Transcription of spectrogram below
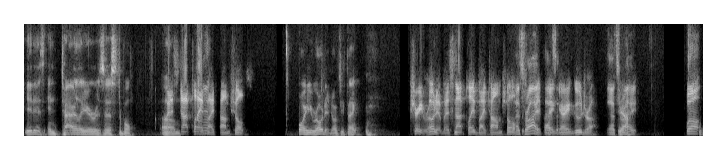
It is entirely irresistible. But it's Um, not played by Tom Scholz. boy, he wrote it, don't you think? Sure, he wrote it, but it's not played by Tom Scholz. That's It's right. Played by That's- Barry Goudreau. That's Yeah. right. Well,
